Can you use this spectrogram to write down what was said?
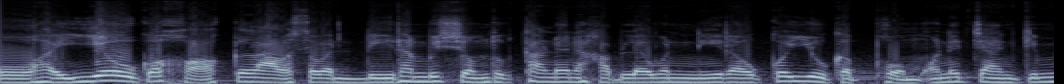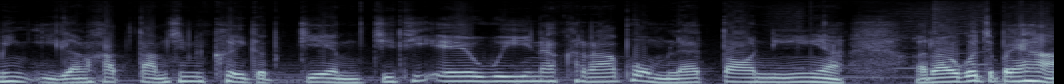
โอไฮโยก็ขอกล่าวสวัสดีท่านผู้ชมทุกท่านด้วยนะครับ แล้ววันนี้เราก็อยู่กับผมออนจานกิมมิ่งอีกแล้วครับ ตามเช่นเคยกับเกม GTA V นะครับผมและตอนนี้เนี่ย เราก็จะไปหา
